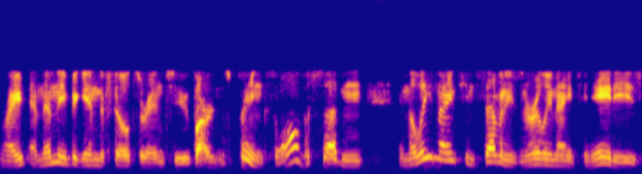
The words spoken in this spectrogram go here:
right? And then they begin to filter into Barton Springs. So all of a sudden, in the late 1970s and early 1980s,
